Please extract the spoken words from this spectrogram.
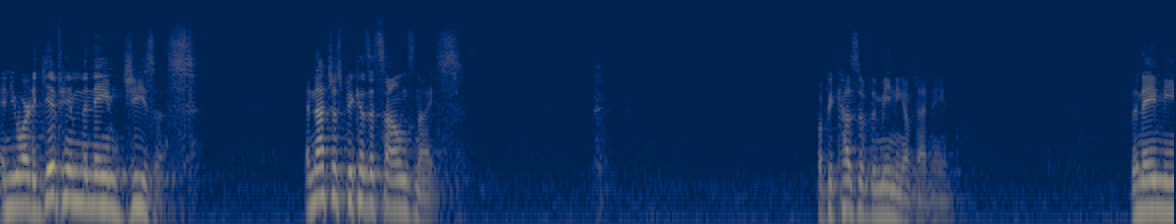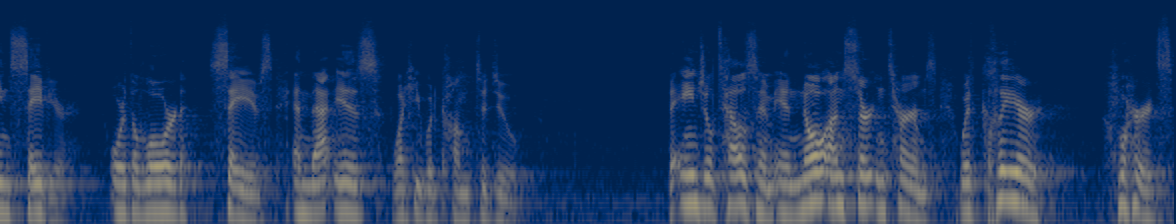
and you are to give him the name Jesus. And not just because it sounds nice, but because of the meaning of that name. The name means Savior, or the Lord saves, and that is what he would come to do the angel tells him in no uncertain terms, with clear words,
